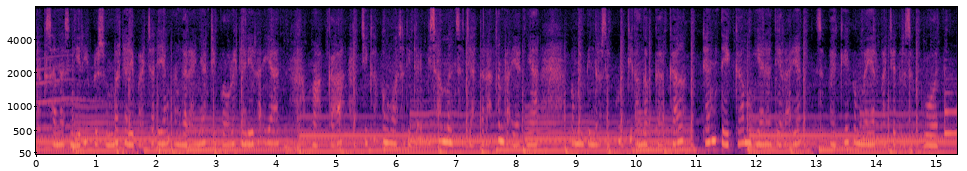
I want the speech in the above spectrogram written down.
terlaksana sendiri bersumber dari pajak yang anggarannya diperoleh dari rakyat. Maka, jika penguasa tidak bisa mensejahterakan rakyatnya, pemimpin tersebut dianggap gagal dan tega mengkhianati rakyat sebagai pembayar pajak tersebut.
